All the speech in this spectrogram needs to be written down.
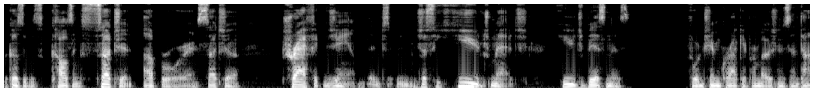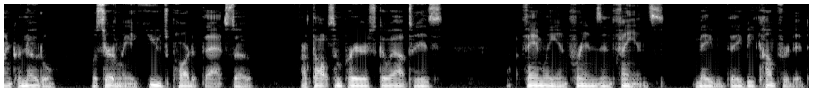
because it was causing such an uproar and such a traffic jam. It's just a huge match huge business for Jim Crockett Promotions, and Don Kernodle was certainly a huge part of that. So our thoughts and prayers go out to his family and friends and fans. May they be comforted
